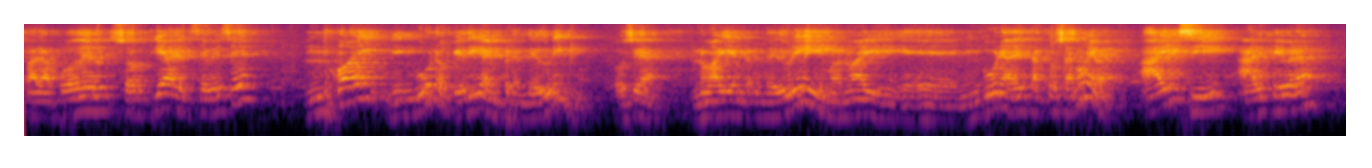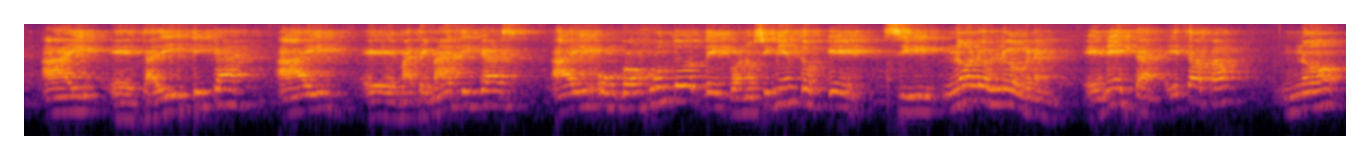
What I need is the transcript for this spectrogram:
para poder sortear el CBC, no hay ninguno que diga emprendedurismo. O sea, no hay emprendedurismo, no hay eh, ninguna de estas cosas nuevas. Hay sí álgebra, hay eh, estadística, hay eh, matemáticas, hay un conjunto de conocimientos que si no los logran en esta etapa, no,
